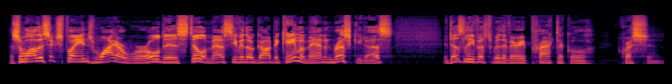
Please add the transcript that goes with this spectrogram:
And so while this explains why our world is still a mess, even though God became a man and rescued us, it does leave us with a very practical question.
